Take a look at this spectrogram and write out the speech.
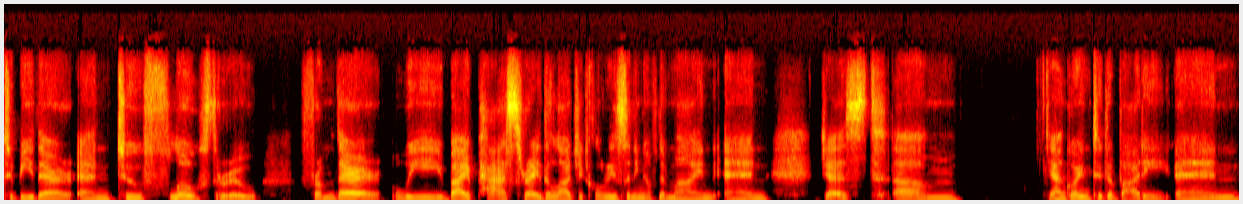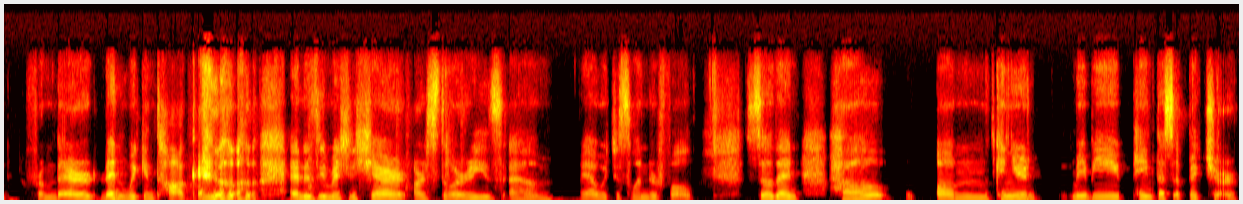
to be there and to flow through. From there we bypass right the logical reasoning of the mind and just um yeah going to the body and from there then we can talk and as you mentioned share our stories um yeah which is wonderful so then how um can you maybe paint us a picture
